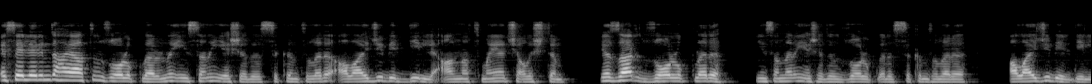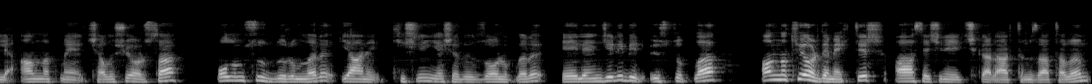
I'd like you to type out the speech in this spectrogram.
Eserlerimde hayatın zorluklarını, insanın yaşadığı sıkıntıları alaycı bir dille anlatmaya çalıştım. Yazar zorlukları, insanların yaşadığı zorlukları, sıkıntıları alaycı bir dille anlatmaya çalışıyorsa olumsuz durumları yani kişinin yaşadığı zorlukları eğlenceli bir üslupla anlatıyor demektir. A seçeneği çıkar artımıza atalım.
